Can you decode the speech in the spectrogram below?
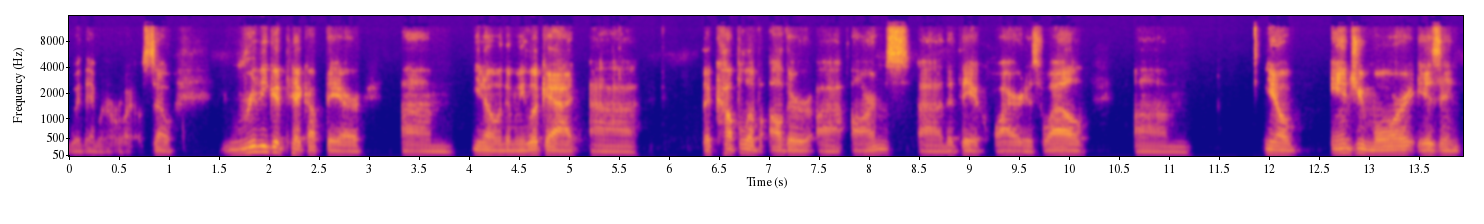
with Edwin Arroyo. So, really good pick up there. Um, you know, then we look at uh, the couple of other uh, arms uh, that they acquired as well. Um, you know, Andrew Moore isn't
